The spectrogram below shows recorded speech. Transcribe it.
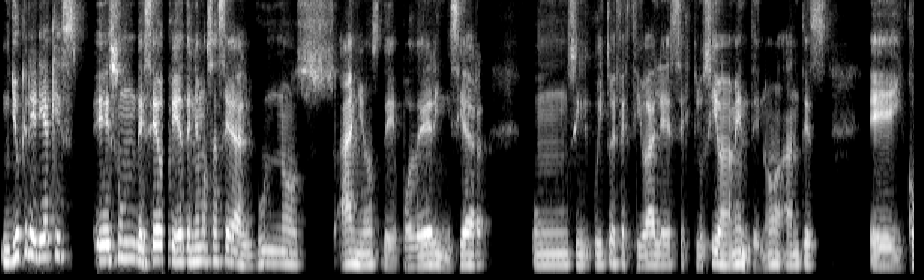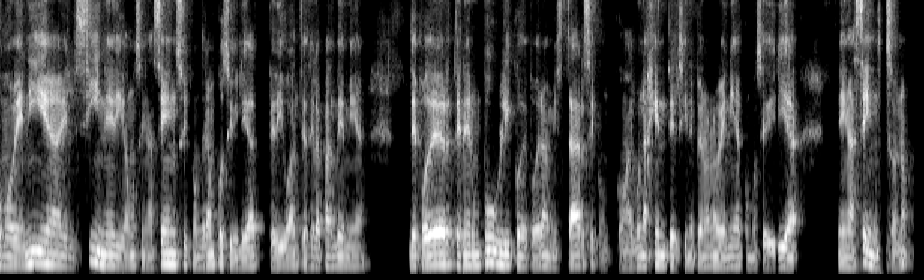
Yo creería que es, es un deseo que ya tenemos hace algunos años de poder iniciar un circuito de festivales exclusivamente, ¿no? Antes, eh, y como venía el cine, digamos, en ascenso y con gran posibilidad, te digo, antes de la pandemia, de poder tener un público, de poder amistarse con, alguna gente, el cine peruano venía, como se diría, en ascenso, ¿no?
